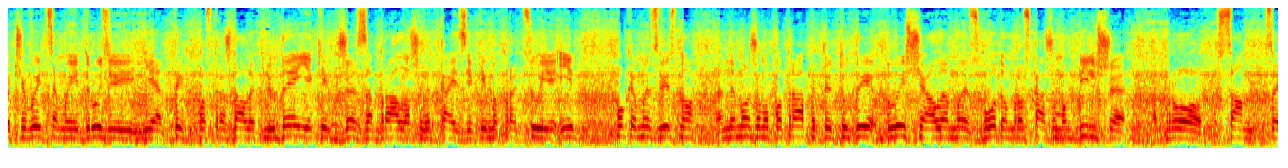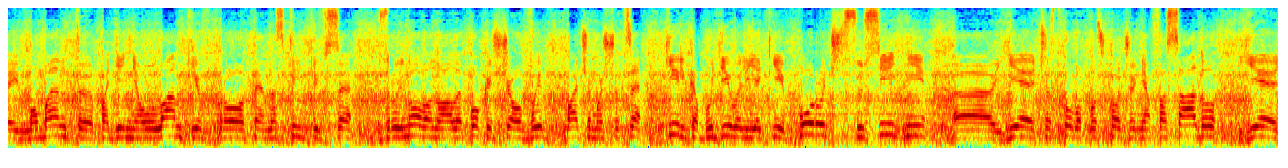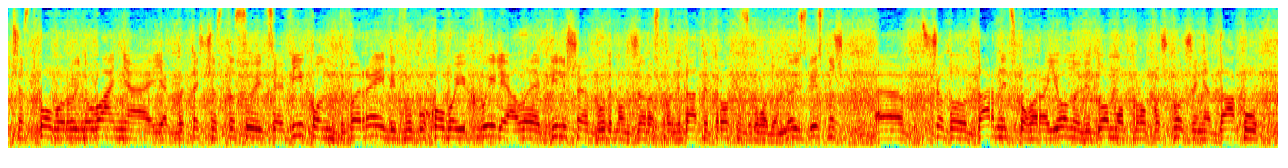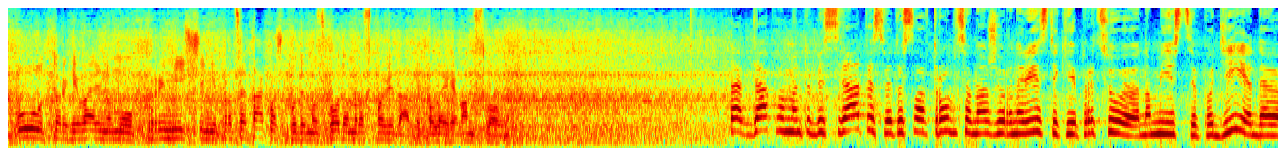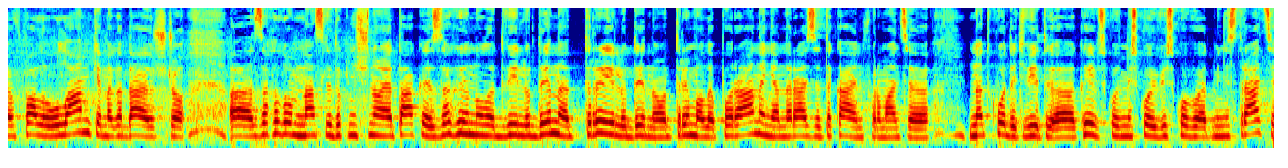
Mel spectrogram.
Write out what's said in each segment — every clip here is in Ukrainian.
очевидцями і друзі є тих постраждалих людей, яких вже забрала швидка, і з якими працює. І поки ми, звісно, не можемо потрапити туди ближче, але ми згодом розкажемо більше про сам цей момент е, падіння уламків, про те наскільки все зруйновано. Але поки що ви бачимо, що це кілька будівель, які поруч сусідні. Є частково пошкодження фасаду, є частково руйнування, якби те, що стосується вікон, дверей від вибухової хвилі, але більше будемо вже розповідати трохи згодом. Ну і звісно ж, е, щодо Дарницького району відомо про пошкодження даху у торгівельному приміщенні. Про це також будемо згодом розповідати. Колеги, вам слово. Так, дякуємо тобі, Святе. Святослав Трумса, наш журналіст, який працює на місці події, де впали уламки. Нагадаю, що е, загалом наслідок нічної атаки загинули дві людини, три людини отримали поранення. Наразі така інформація надходить від е, Київської міської військової адміністрації.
